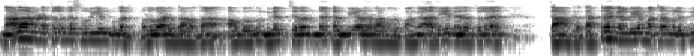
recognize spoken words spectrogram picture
நாலாம் இடத்துல இந்த சூரியன் புதன் வலுவாக இருந்தால் தான் அவங்க வந்து மிகச்சிறந்த கல்வியாளராகவும் இருப்பாங்க. அதே நேரத்தில் தான் க- கற்ற கல்வியை மற்றவங்களுக்கு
